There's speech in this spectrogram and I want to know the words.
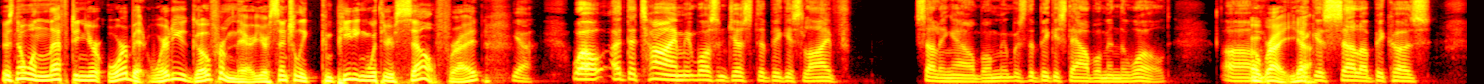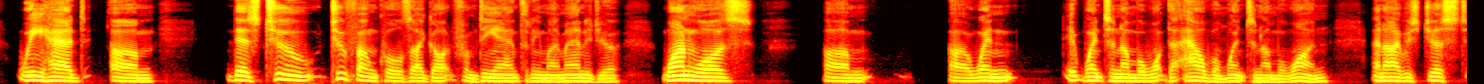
there's no one left in your orbit. Where do you go from there? You're essentially competing with yourself, right? Yeah. Well, at the time, it wasn't just the biggest live selling album, it was the biggest album in the world. Um, oh, right. Yeah. Biggest seller because we had. Um, there's two two phone calls I got from Dee Anthony, my manager. One was um, uh, when it went to number one, the album went to number one, and I was just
